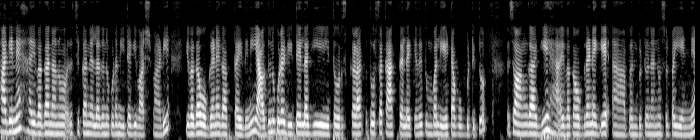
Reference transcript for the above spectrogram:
ಹಾಗೆಯೇ ಇವಾಗ ನಾನು ಚಿಕನ್ ಎಲ್ಲದನ್ನು ಕೂಡ ನೀಟಾಗಿ ವಾಶ್ ಮಾಡಿ ಇವಾಗ ಒಗ್ಗರಣೆಗೆ ಹಾಕ್ತಾ ಇದ್ದೀನಿ. ಯಾವುದನ್ನು ಕೂಡ ಡೀಟೇಲಾಗಿ ತೋರಿಸ್ಕೊಳಕ್ಕೆ ತೋರ್ಸೋಕ್ಕಾಗ್ತಾಯಿಲ್ಲ ಯಾಕೆಂದರೆ ತುಂಬ ಲೇಟಾಗಿ ಹೋಗ್ಬಿಟ್ಟಿತ್ತು. ಸೊ, ಹಂಗಾಗಿ ಇವಾಗ ಒಗ್ಗರಣೆಗೆ ಬಂದುಬಿಟ್ಟು ನಾನು ಸ್ವಲ್ಪ ಎಣ್ಣೆ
